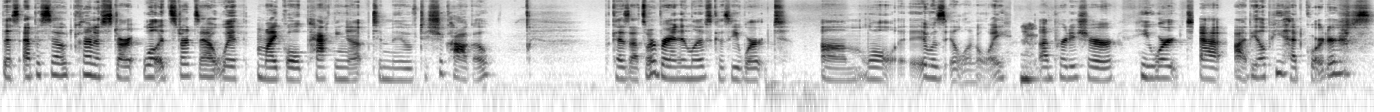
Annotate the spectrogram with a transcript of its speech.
this episode kind of start. Well, it starts out with Michaela packing up to move to Chicago because that's where Brandon lives. Because he worked. Um, well, it was Illinois. I'm pretty sure he worked at IBLP headquarters,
